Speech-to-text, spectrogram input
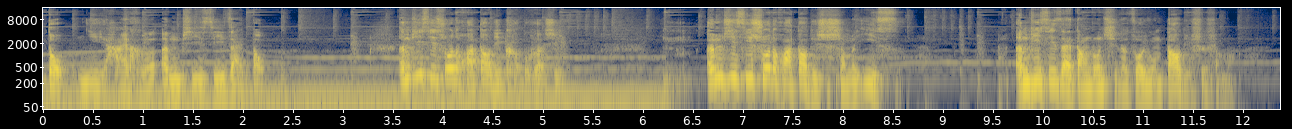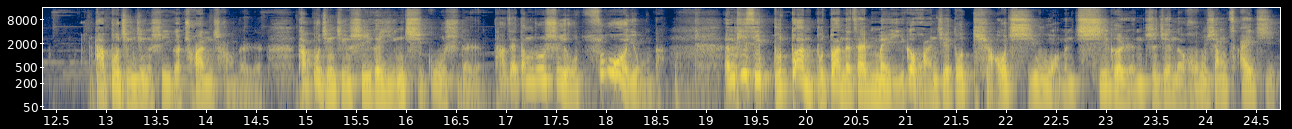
斗，你还和 NPC 在斗。NPC 说的话到底可不可信？NPC 说的话到底是什么意思？NPC 在当中起的作用到底是什么？他不仅仅是一个串场的人，他不仅仅是一个引起故事的人，他在当中是有作用的。NPC 不断不断的在每一个环节都挑起我们七个人之间的互相猜忌、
